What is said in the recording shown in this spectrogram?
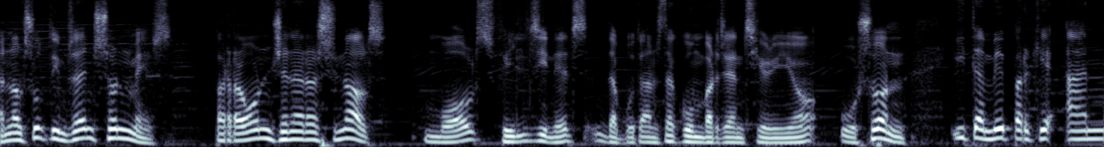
En els últims anys són més, per raons generacionals. Molts fills i nets de votants de Convergència i Unió ho són, i també perquè han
